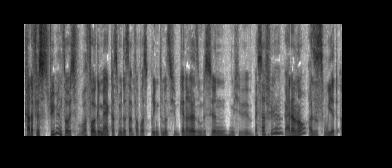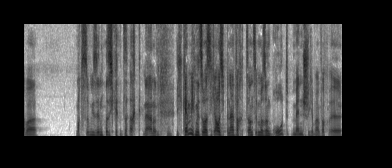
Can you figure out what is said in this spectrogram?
gerade fürs Streaming so habe ich voll gemerkt, dass mir das einfach was bringt und dass ich generell so ein bisschen mich äh, besser fühle. I don't know. Also es ist weird, aber macht das irgendwie Sinn, was ich gerade sage? Keine Ahnung. Ich kenne mich mit sowas nicht aus. Ich bin einfach sonst immer so ein Brotmensch. Ich habe einfach äh,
